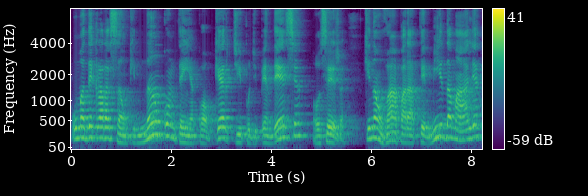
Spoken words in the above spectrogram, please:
uma declaração que não contenha qualquer tipo de pendência, ou seja, que não vá para a temida malha,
